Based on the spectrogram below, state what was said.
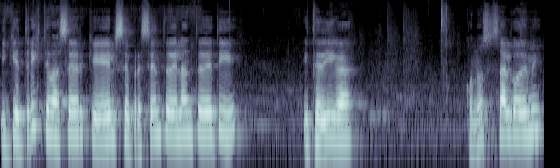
y qué triste va a ser que Él se presente delante de ti y te diga, ¿conoces algo de mí?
